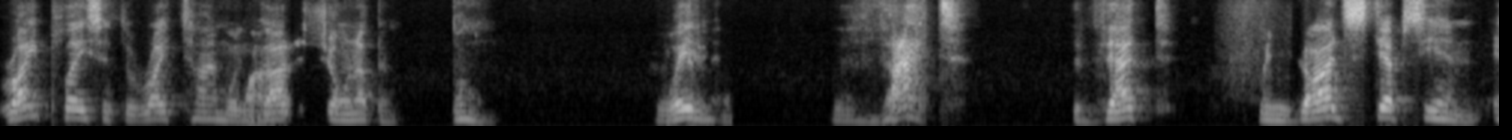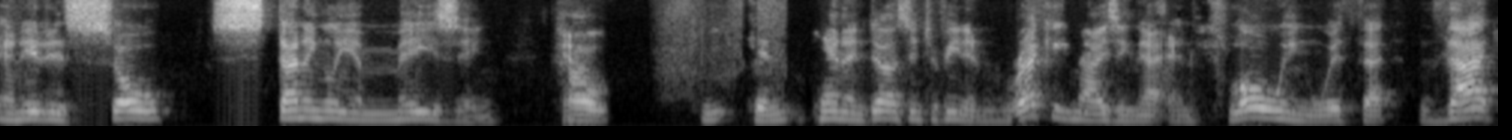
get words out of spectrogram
right place at the right time when wow. God is showing up and boom. Wait okay. a minute. That, that, when God steps in, and it is so stunningly amazing yeah. how he can, can and does intervene and recognizing that and flowing with that, that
